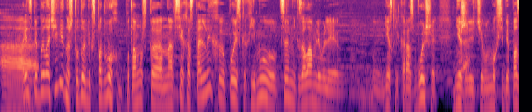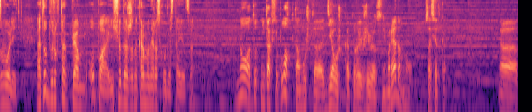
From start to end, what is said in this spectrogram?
А, В принципе, было очевидно, что домик с подвохом, потому что на всех остальных э, поисках ему ценник заламливали ну, несколько раз больше, нежели чем он мог себе позволить. А тут вдруг так прям, опа, еще даже на карманные расходы остается. Но тут не так все плохо, потому что девушка, которая живет с ним рядом, ну, соседка э,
